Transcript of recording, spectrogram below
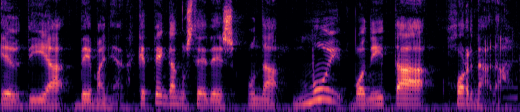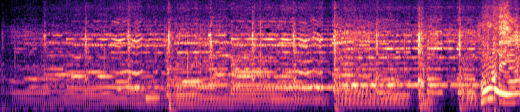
el día de mañana. Que tengan ustedes una muy bonita jornada. Fue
